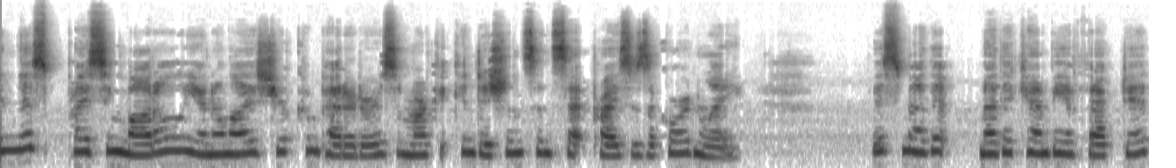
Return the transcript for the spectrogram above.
In this pricing model, you analyze your competitors and market conditions and set prices accordingly. This method, method can be effective,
